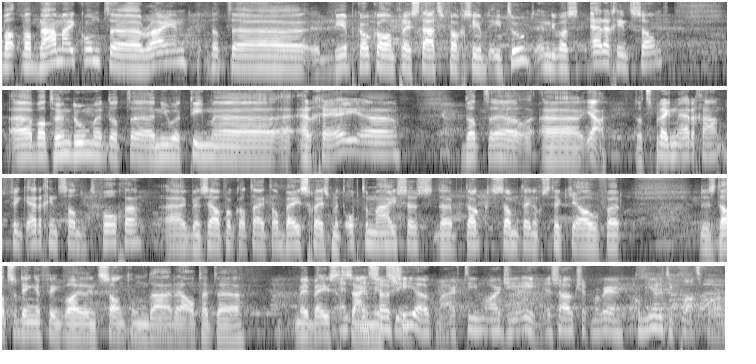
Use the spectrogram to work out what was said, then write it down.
wat, wat na mij komt, eh, Ryan, dat, die heb ik ook al een presentatie van gezien op de E2. En die was erg interessant. Wat hun doen met dat nieuwe team RGE, dat, ja, dat spreekt me erg aan. Dat vind ik erg interessant om te volgen. Ik ben zelf ook altijd al bezig geweest met optimizers. Daar heb ik het ook zo meteen nog een stukje over. Dus dat soort dingen vind ik wel heel interessant om daar eh, altijd eh, mee bezig te zijn. en zo zie je ook maar, Team RGE is ook zeg maar weer een community platform.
